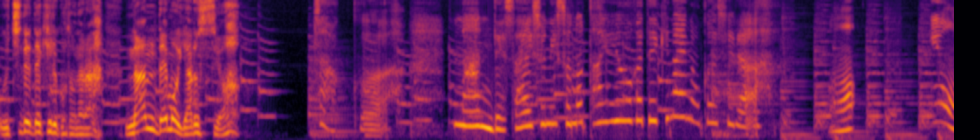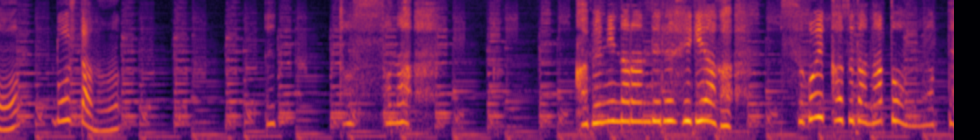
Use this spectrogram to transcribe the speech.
うちでできることなら何でもやるっすよ。ったくなんで最初にその対応ができないのかしら？あイオン？どうしたの？えっとその壁に並んでるフィギュアがすごい数だなと思って。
